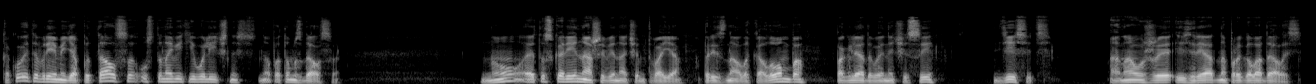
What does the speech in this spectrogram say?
Какое-то время я пытался установить его личность, но потом сдался. «Ну, это скорее наша вина, чем твоя», — признала Коломба, поглядывая на часы. «Десять. Она уже изрядно проголодалась».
